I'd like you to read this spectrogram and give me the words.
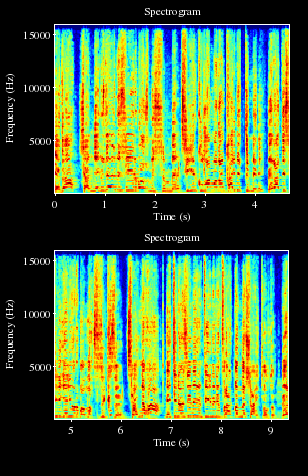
Eda sen ne güzel bir sihirbazmışsın be. Sihir kullanmadan kaybettin beni. Ver adresini geliyorum Allahsızın kızı. Sen de ha Metin Özdemir'in filminin fragmanına şahit oldun. Ver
